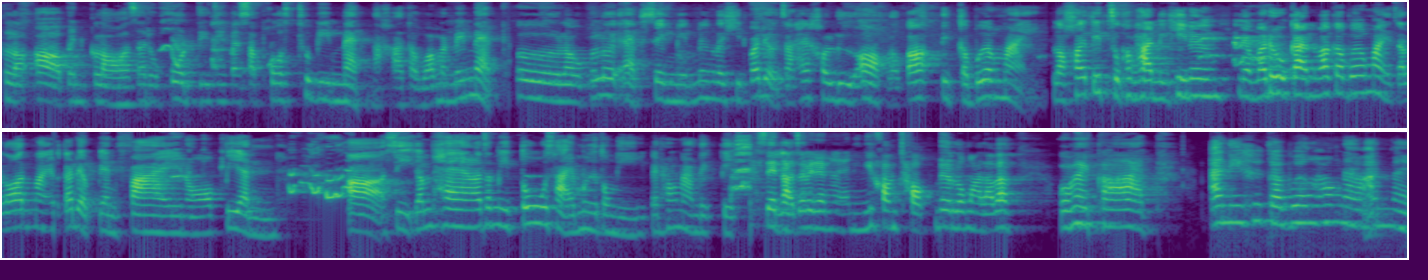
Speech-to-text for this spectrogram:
กลอเออเป็นกลอสทุกคนจริงๆมัน supposed to be matte นะคะ แต่ว่ามันไม่ matte เออ เราก็เลยแอบเซ็งนิดนึงเลยคิดว่าเดี๋ยวจะให้เขาลื้อออกแล้วก็ติดกระเบื้องใหม่เราค่อยติดสุขภัณฑ์อีกทีนึงเดี๋ยวมาดูกันว่ากระเบื้องใหม่จะรอดไหมแล้วก็เดี๋ยวเปลี่ยนไฟเนาะเปลี่ยนอ่าสีกำแพงแล้วจะมีตู้ซ้ายมือตรงนี้เป็นห้องน้ำเด็กๆ เสร็จแล้วจะเป็นยังไงอันนี้มีความช็อกเดินลงมาแล้วแบบโอ้ my god อันนี้คือกระเบื้องห้องน้ำอันใหม่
